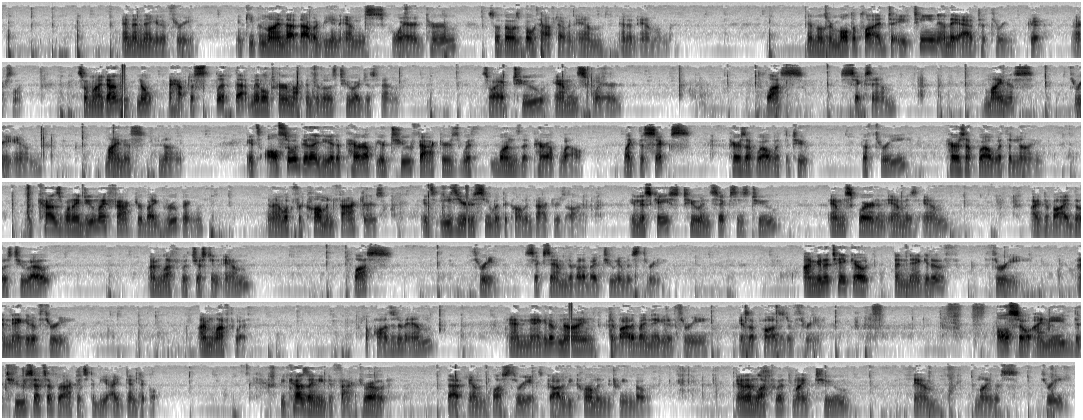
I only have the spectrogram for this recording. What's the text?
and a negative 3. And keep in mind that that would be an m squared term, so those both have to have an m and an m on them. And those are multiplied to 18 and they add to 3. Good. Excellent. So am I done? Nope. I have to split that middle term up into those two I just found. So I have 2m squared plus 6m minus 3m minus 9. It's also a good idea to pair up your two factors with ones that pair up well. Like the 6 pairs up well with the 2. The 3 pairs up well with the 9. Because when I do my factor by grouping, and I look for common factors, it's easier to see what the common factors are. In this case, 2 and 6 is 2, m squared and m is m. I divide those two out. I'm left with just an m plus 3. 6m divided by 2m is 3. I'm going to take out a negative 3. A negative 3. I'm left with a positive m, and negative 9 divided by negative 3 is a positive 3. Also, I need the two sets of brackets to be identical because I need to factor out that m plus 3. It's got to be common between both. And I'm left with my 2m minus 3,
